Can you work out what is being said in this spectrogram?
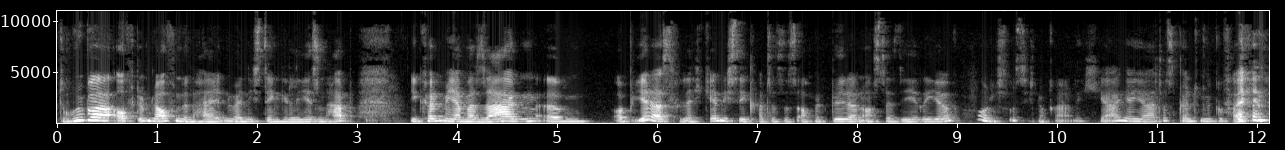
drüber auf dem Laufenden halten, wenn ich es denn gelesen habe. Ihr könnt mir ja mal sagen, ähm, ob ihr das vielleicht kennt. Ich sehe gerade, das ist auch mit Bildern aus der Serie. Oh, das wusste ich noch gar nicht. Ja, ja, ja, das könnte mir gefallen.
